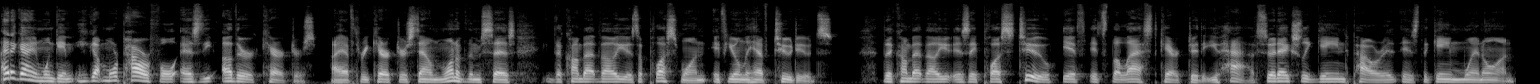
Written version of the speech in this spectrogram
I had a guy in one game, he got more powerful as the other characters. I have three characters down. One of them says the combat value is a plus one if you only have two dudes the combat value is a plus two if it's the last character that you have. So it actually gained power as the game went on.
